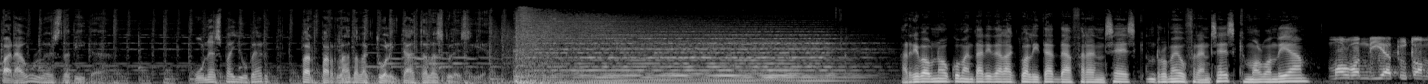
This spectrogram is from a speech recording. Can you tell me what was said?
Paraules de vida. Un espai obert per parlar de l'actualitat a l'Església. Arriba un nou comentari de l'actualitat de Francesc Romeu. Francesc, molt bon dia. Molt bon dia a tothom.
